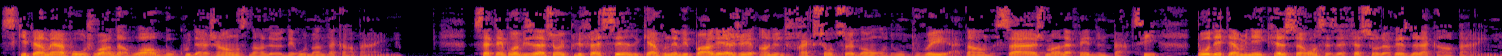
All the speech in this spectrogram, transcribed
ce qui permet à vos joueurs d'avoir beaucoup d'agence dans le déroulement de la campagne. Cette improvisation est plus facile car vous n'avez pas à réagir en une fraction de seconde. Vous pouvez attendre sagement la fin d'une partie pour déterminer quels seront ses effets sur le reste de la campagne.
